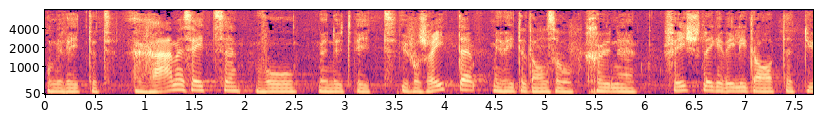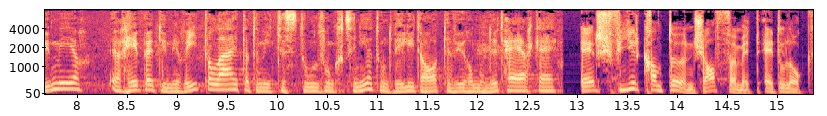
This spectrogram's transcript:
und wir wollen Rahmen setzen, wo man nicht überschritten will. Wir wollen also können festlegen, welche Daten wir erheben, wir weiterleiten, damit das Tool funktioniert und welche Daten würden wir nicht hergeben. Erst vier Kantone arbeiten mit EduLog.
